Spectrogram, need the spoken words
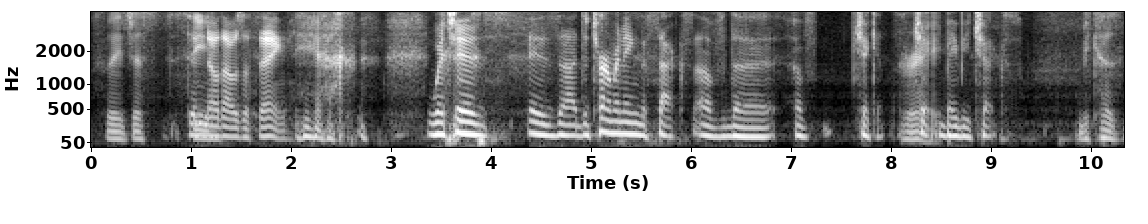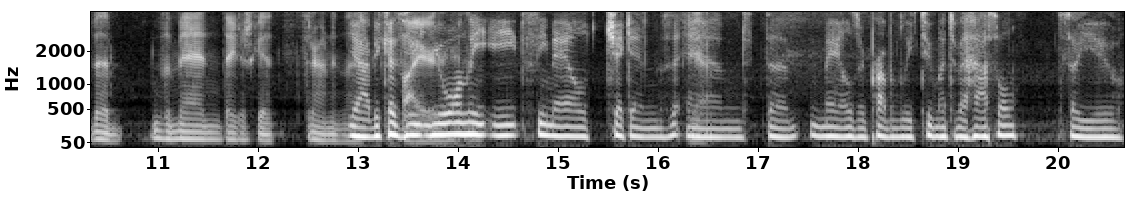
So they just see. Didn't know that was a thing. Yeah, Which is is uh, determining the sex of the of chickens, chick, Right. baby chicks. because the the men they just get thrown in the Yeah, because you, fire. you only eat female chickens and the males are probably too much of a hassle. So you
